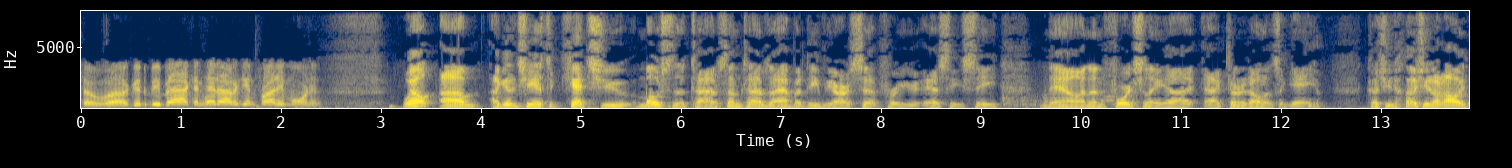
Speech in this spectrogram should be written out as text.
So uh, good to be back and head out again Friday morning. Well, um, I get a chance to catch you most of the time. Sometimes I have a DVR set for your SEC now, and unfortunately, uh, I turn it on as a game because you know you don't always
